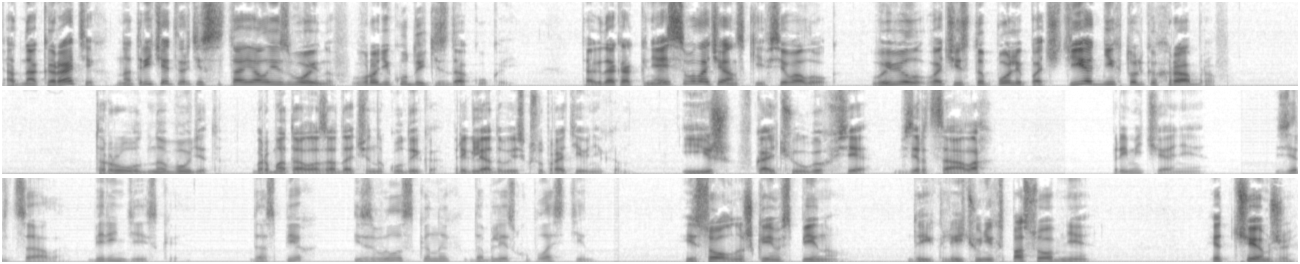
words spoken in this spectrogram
Однако рать их на три четверти состояла из воинов, вроде Кудыки с Докукой. Тогда как князь Сволочанский, Всеволок, вывел в очисто поле почти одних только храбров. «Трудно будет», — бормотала задача на Кудыка, приглядываясь к супротивникам. «Ишь, в кольчугах все, в зерцалах». Примечание. Зерцало, бериндейское. Доспех из выласканных до блеску пластин. И солнышко им в спину. Да и клич у них способнее. Это чем же?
